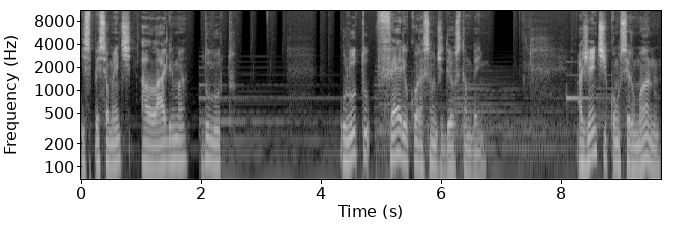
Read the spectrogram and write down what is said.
especialmente a lágrima do luto. O luto fere o coração de Deus também. A gente, como ser humano,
